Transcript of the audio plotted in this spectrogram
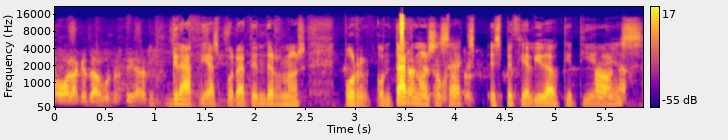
Hola, ¿qué tal? Buenos días. Gracias por atendernos, por contarnos esa especialidad que tienes.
